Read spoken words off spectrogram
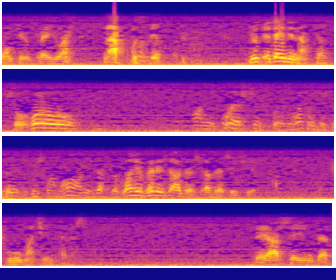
don't you pray, you are not Muslim. You, they did not tell. So, oh, questions. Well, what is this? Islam? Oh, is that what? Where is the address? The address is here. Too much interest. They are saying that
